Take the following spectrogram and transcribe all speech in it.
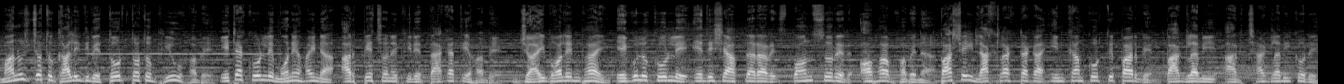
মানুষ যত গালি দিবে, তোর তত ভিউ হবে। এটা করলে মনে হয় না আর পেছনে ফিরে তাকাতে হবে। যাই বলেন ভাই, এগুলো করলে এদেশে আপনার আর স্পন্সরের অভাব হবে না। পাশেই লাখ লাখ টাকা ইনকাম করতে পারবেন, পাগলামি আর ছাগলামি করে।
